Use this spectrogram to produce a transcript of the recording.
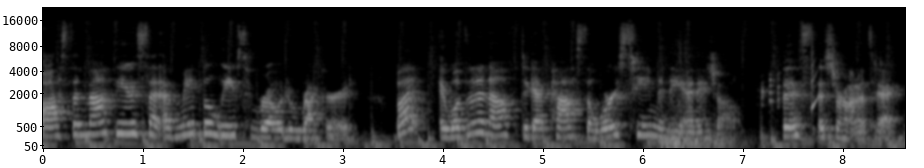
Auston Matthews set a Maple Leafs road record, but it wasn't enough to get past the worst team in the NHL. This is Toronto Today.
